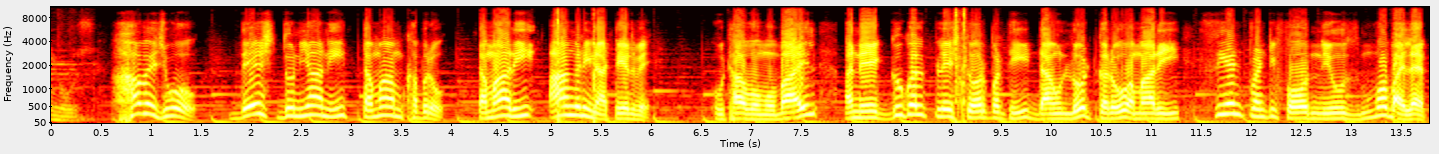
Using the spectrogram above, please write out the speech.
news. હવે જુઓ, દેશ દુનિયાની તમામ ખબરો તમારી આંગળીના ટેરવે. ઉઠાવો મોબાઈલ અને ગૂગલ પ્લે સ્ટોર પરથી ડાઉનલોડ કરો અમારી CN twenty four news mobile app.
